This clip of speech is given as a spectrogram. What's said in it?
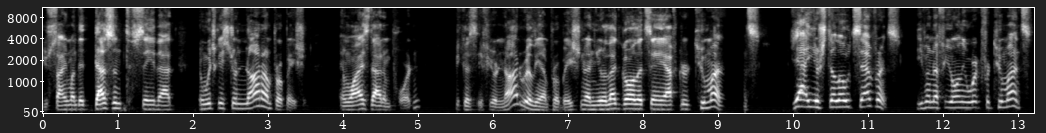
you sign one that doesn't say that, in which case you're not on probation. And why is that important? Because if you're not really on probation and you're let go, let's say after two months, yeah, you're still owed severance, even if you only work for two months.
